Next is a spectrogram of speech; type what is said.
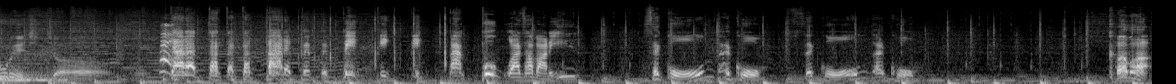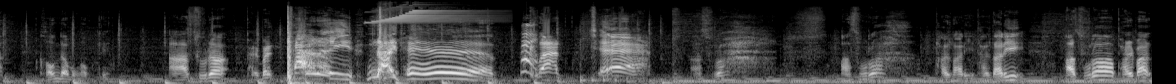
저래 진짜 따라따따따 빠레빼빼 삑삑삑 빡북 와사바리 새콤 달콤 새콤 달콤 가마 가운데 한번 가볼게 아수라 발발 카레이 나이스 그렇지 아수라 아수라 달달이 달달이 아수라 발발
